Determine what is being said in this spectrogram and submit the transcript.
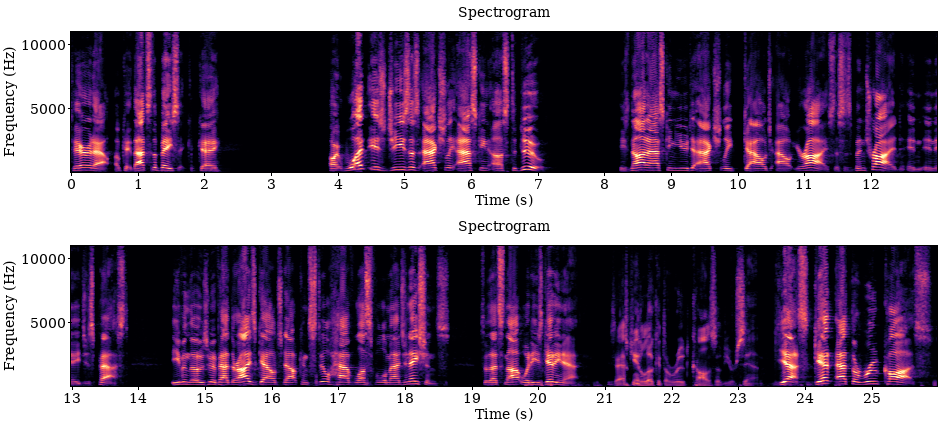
Tear it out. Okay, that's the basic, okay? All right, what is Jesus actually asking us to do? He's not asking you to actually gouge out your eyes. This has been tried in, in ages past. Even those who have had their eyes gouged out can still have lustful imaginations. So that's not what he's getting at. He's asking you to look at the root cause of your sin. Yes, get at the root cause.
